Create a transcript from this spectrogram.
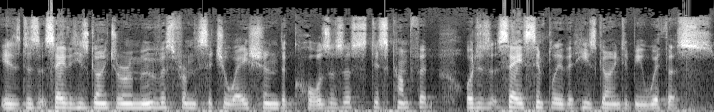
Is, does it say that he's going to remove us from the situation that causes us discomfort? Or does it say simply that he's going to be with us?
